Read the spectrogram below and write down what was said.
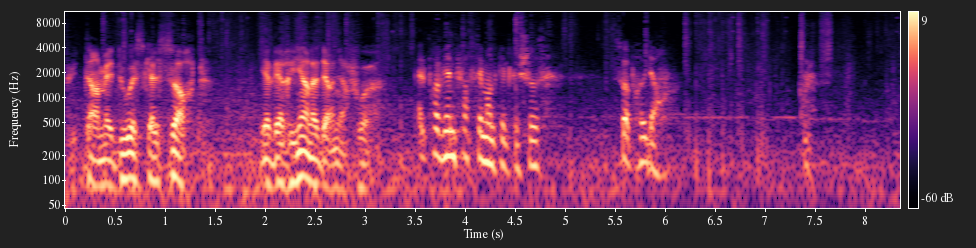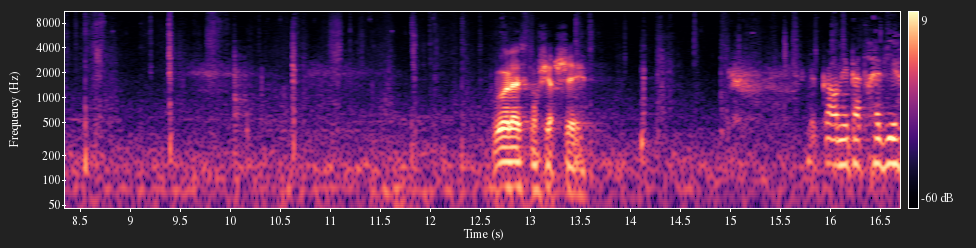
Putain, mais d'où est-ce qu'elles sortent? Il y avait rien la dernière fois. Elles proviennent forcément de quelque chose. Sois prudent. Voilà ce qu'on cherchait. Le corps n'est pas très vieux.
